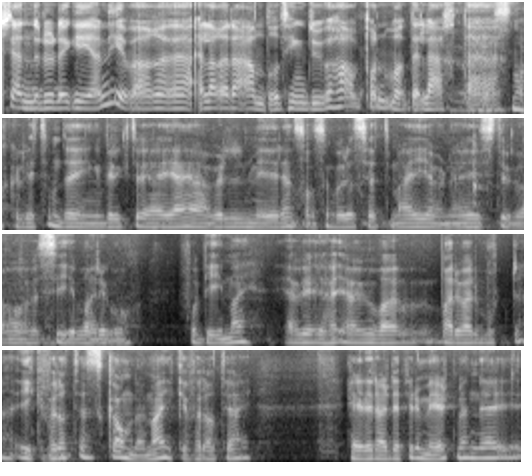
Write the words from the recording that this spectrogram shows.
Kjenner du deg igjen, Ivar? Eller er det andre ting du har på en måte lært deg? Jeg snakker litt om det, Ingebrigt. Og jeg, jeg er vel mer en sånn som går og setter meg i hjørnet i stua og sier bare gå forbi meg. Jeg vil, jeg vil bare, bare være borte. Ikke for at jeg skammer meg, ikke for at jeg heller er deprimert, men jeg,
